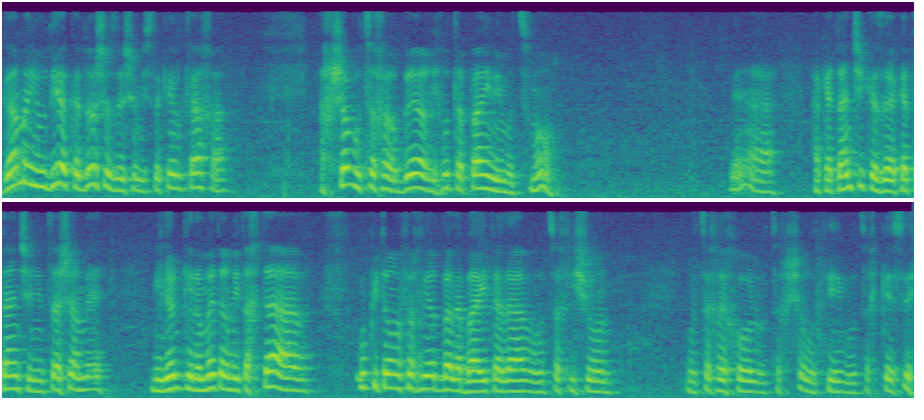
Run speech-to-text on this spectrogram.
גם היהודי הקדוש הזה שמסתכל ככה, עכשיו הוא צריך הרבה אריכות אפיים עם עצמו. כן, הקטנצ'יק הזה, הקטן שנמצא שם מיליון קילומטר מתחתיו, הוא פתאום הופך להיות בעל הבית עליו, הוא צריך לישון, הוא צריך לאכול, הוא צריך שירותים, הוא צריך כסף,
